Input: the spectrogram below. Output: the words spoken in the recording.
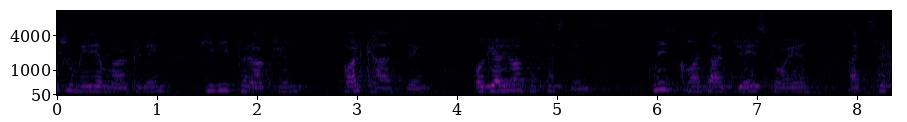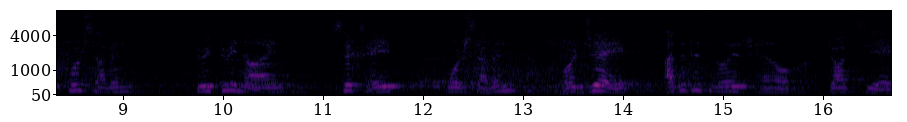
social media marketing, TV production, podcasting, or getting off assistance, please contact Jay Stoyan at 647 339 6847 or Jay at thedisabilitychannel.ca.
